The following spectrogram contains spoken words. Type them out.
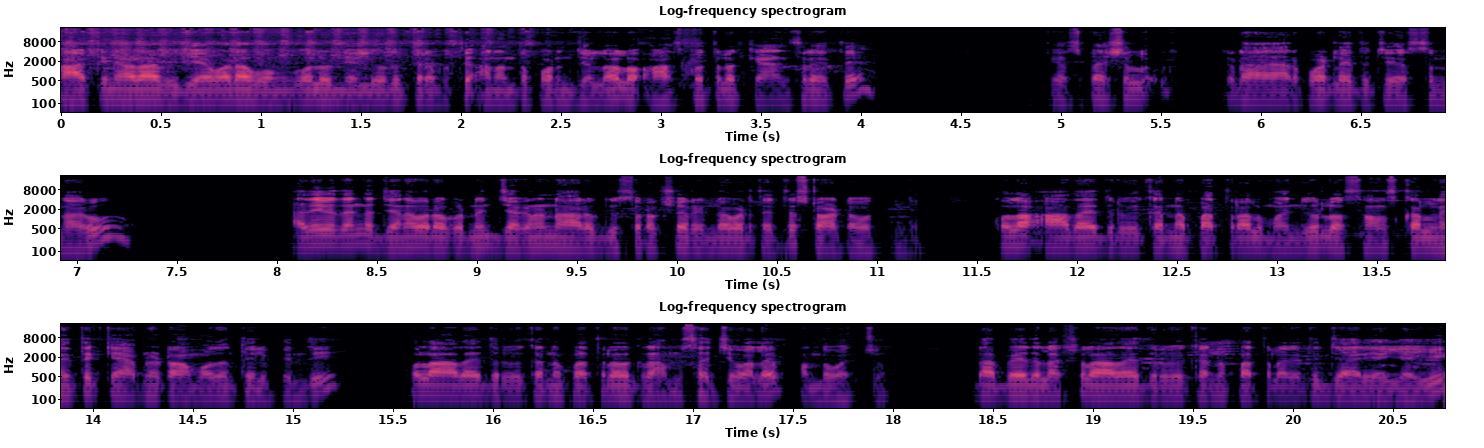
కాకినాడ విజయవాడ ఒంగోలు నెల్లూరు తిరుపతి అనంతపురం జిల్లాలో ఆసుపత్రిలో క్యాన్సర్ అయితే స్పెషల్ ఇక్కడ ఏర్పాట్లు అయితే చేస్తున్నారు. అదేవిధంగా జనవరి ఒకటి నుంచి జగనన్న ఆరోగ్య సురక్ష రెండో విడత అయితే స్టార్ట్ అవుతుంది. కుల ఆదాయ ధృవీకరణ పత్రాలు మంజూరులో సంస్కరణ అయితే కేబినెట్ ఆమోదం తెలిపింది. కుల ఆదాయ ధృవీకరణ పత్రాలు గ్రామ సచివాలయం పొందవచ్చు. డెబ్బై ఐదు లక్షల ఆదాయ ధృవీకరణ పత్రాలు అయితే జారీ అయ్యాయి.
